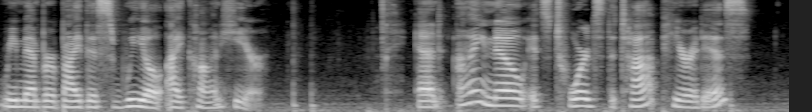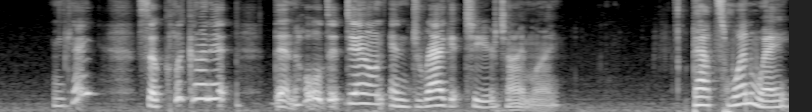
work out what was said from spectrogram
remember, by this wheel icon here. And I know it's towards the top. Here it is. Okay, so click on it, then hold it down and drag it to your timeline. That's one way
